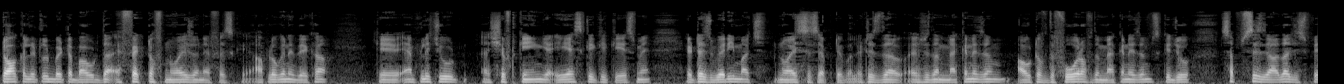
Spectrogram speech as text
talk a little bit about the effect of noise on F S K آپ لوگوں نے دیکھا کہ ایمپلیٹیوڈ شفٹ کینگ یا اے ایس کے کیس میں it is very much noise susceptible it is the it is the mechanism out of the four of the mechanisms کہ جو سب سے زیادہ جس پہ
